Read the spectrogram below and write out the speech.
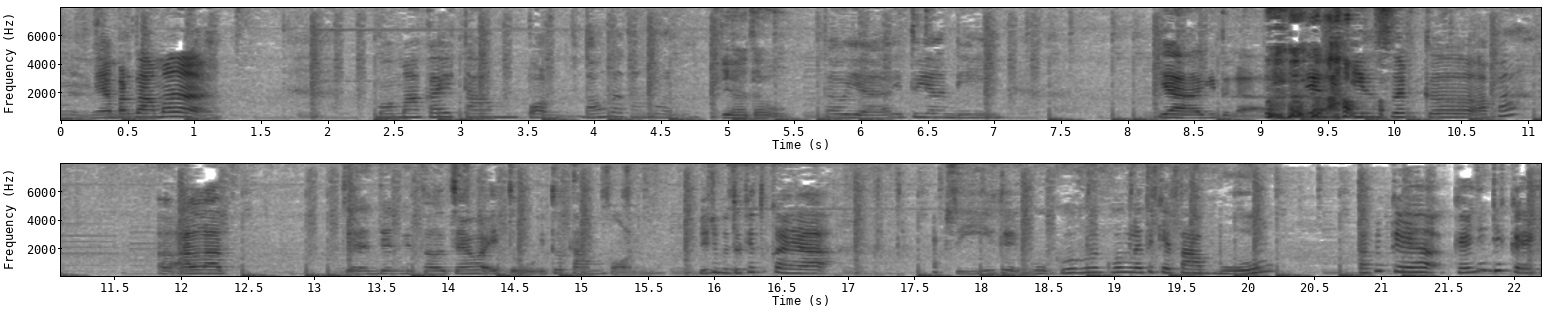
Hmm, yang pertama memakai tampon. Tahu nggak tampon? Ya tahu. tahu ya itu yang di ya gitulah yang di insert ke apa Eh, alat gen- genital cewek itu itu tampon jadi bentuknya tuh kayak apa sih kayak gue gue gue ngeliatnya kayak tabung tapi kayak kayaknya dia kayak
